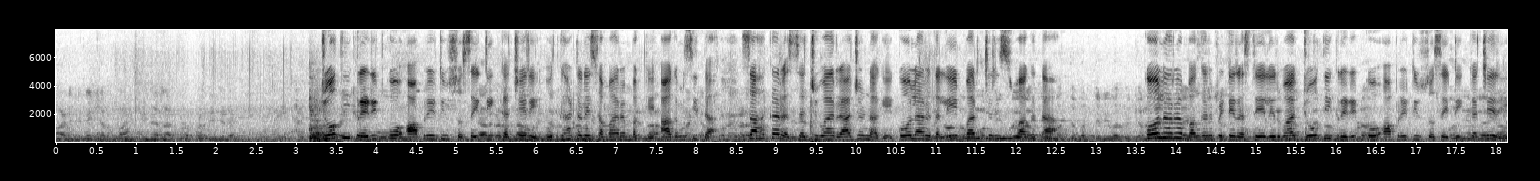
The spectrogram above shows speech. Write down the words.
ಮಾಡಿದ್ದೀನಿ. ಕೆಲವು ಮಾಹಿತಿನೆಲ್ಲ ಕೂಡ ಪಡೆದಿದ್ದೇನೆ. ಜ್ಯೋತಿ ಕ್ರೆಡಿಟ್ ಕೋ ಆಪರೇಟಿವ್ ಸೊಸೈಟಿ ಕಚೇರಿ ಉದ್ಘಾಟನೆ ಸಮಾರಂಭಕ್ಕೆ ಆಗಮಿಸಿದ್ದ ಸಹಕಾರ ಸಚಿವ ರಾಜಣ್ಣಗೆ ಕೋಲಾರದಲ್ಲಿ ಭರ್ಜರಿ ಸ್ವಾಗತ. ಕೋಲಾರ ಬಂಗಾರಪೇಟೆ ರಸ್ತೆಯಲ್ಲಿರುವ ಜ್ಯೋತಿ ಕ್ರೆಡಿಟ್ ಕೋ ಆಪರೇಟಿವ್ ಸೊಸೈಟಿ ಕಚೇರಿ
